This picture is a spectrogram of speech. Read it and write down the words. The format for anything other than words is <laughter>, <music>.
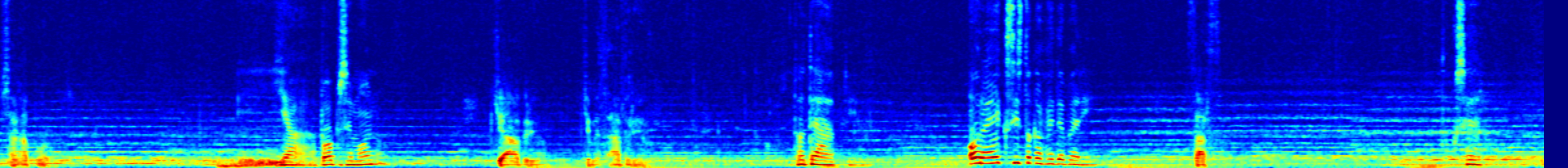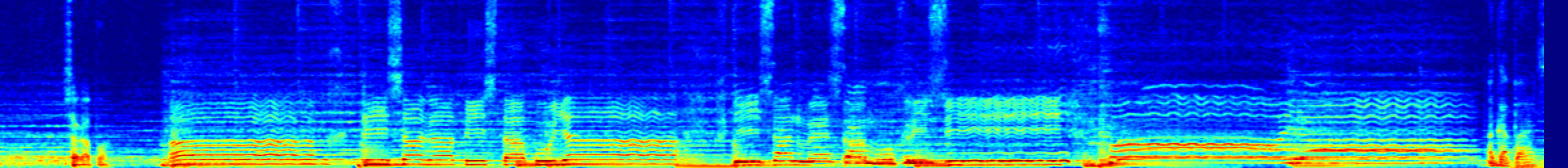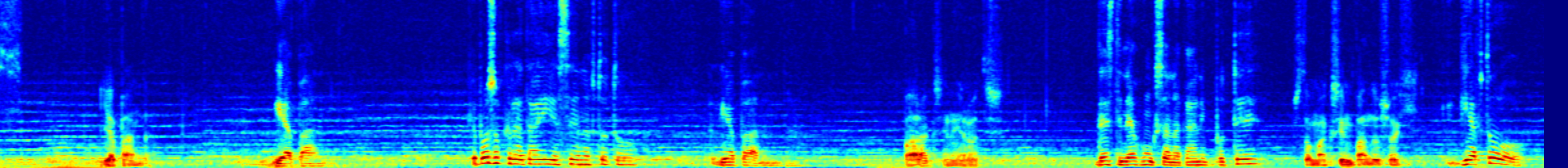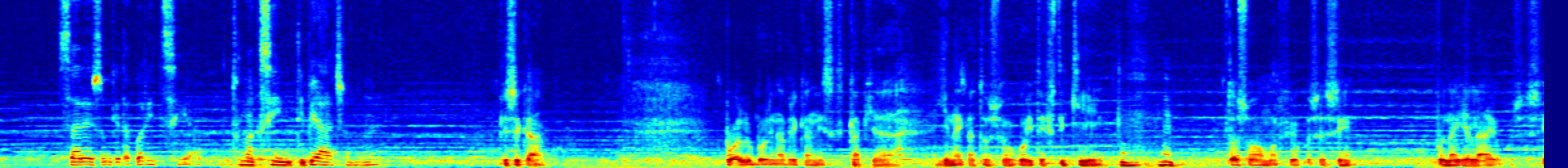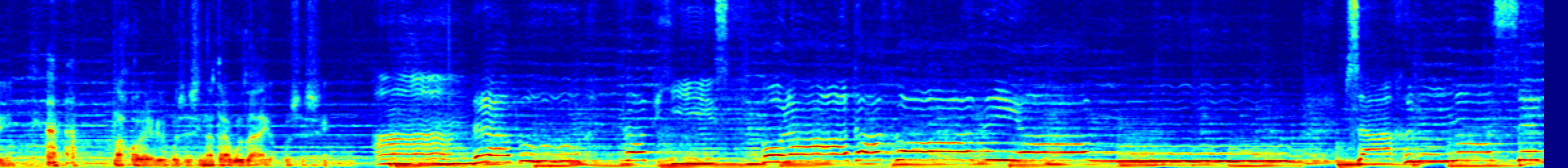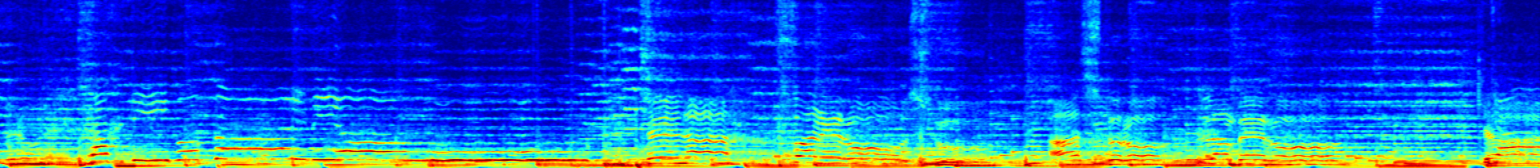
Σ' αγαπώ. Για απόψε μόνο. Και αύριο και μεθαύριο. Τότε αύριο. Ώρα έξι στο καφέ Ντεπαρί. Θα έρθω. Το ξέρω. Σ' αγαπώ. Αχ, της αγάπης τα πουλιά χτίσαν μέσα μου χρυσή αγαπάς; Για πάντα. Για πάντα. Και πόσο κρατάει εσένα αυτό το για πάντα. Παράξενη ερώτηση. Δεν στην έχουν ξανακάνει ποτέ; Στο Μαξίμ πάντως όχι. Γι' αυτό σ' αρέσουν και τα κορίτσια του Μαξίμ, τι πιάτσοno, ε. Φυσικά. Πού αλλού μπορεί να βρει κανείς κάποια γυναίκα τόσο γοητευτική, τόσο όμορφη όπως εσύ, που να γελάει όπως εσύ, <laughs> να χορεύει όπως εσύ, να τραγουδάει όπως εσύ. Άντρα που θα πιείς όλα τα χάδια μου ψάχνουν God.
